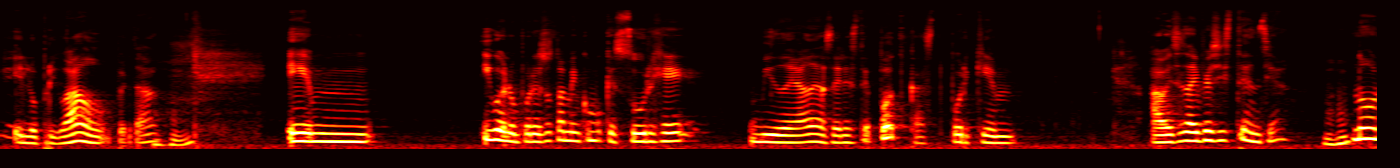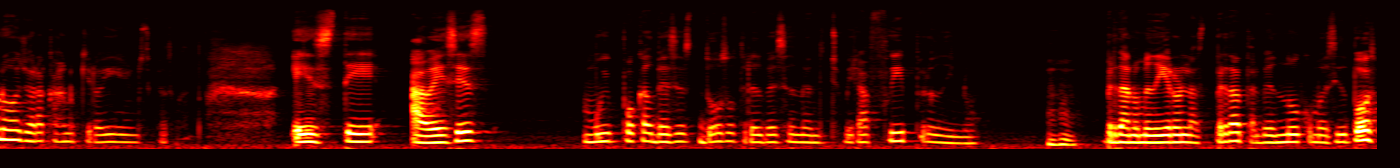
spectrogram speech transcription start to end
eh, lo privado, ¿verdad? Em, y bueno, por eso también como que surge mi idea de hacer este podcast, porque a veces hay resistencia. No, no, yo a la caja no quiero ir, no sé qué, no sé cuánto. Este, a veces, muy pocas veces, dos o tres veces me han dicho, mira, fui, pero di no. ¿Verdad? No me dieron las, ¿verdad? Tal vez no, como decís vos,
